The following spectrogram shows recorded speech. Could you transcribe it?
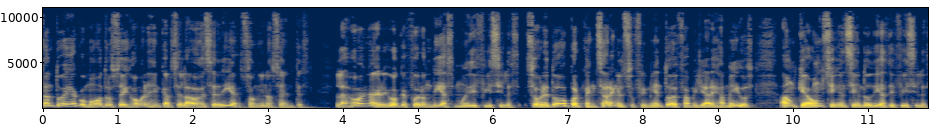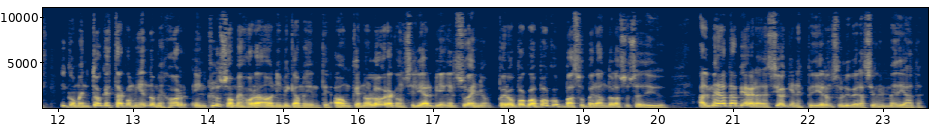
tanto ella como otros seis jóvenes encarcelados ese día son inocentes. La joven agregó que fueron días muy difíciles, sobre todo por pensar en el sufrimiento de familiares amigos, aunque aún siguen siendo días difíciles, y comentó que está comiendo mejor e incluso ha mejorado anímicamente, aunque no logra conciliar bien el sueño, pero poco a poco va superando lo sucedido. Almeda Tapia agradeció a quienes pidieron su liberación inmediata.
